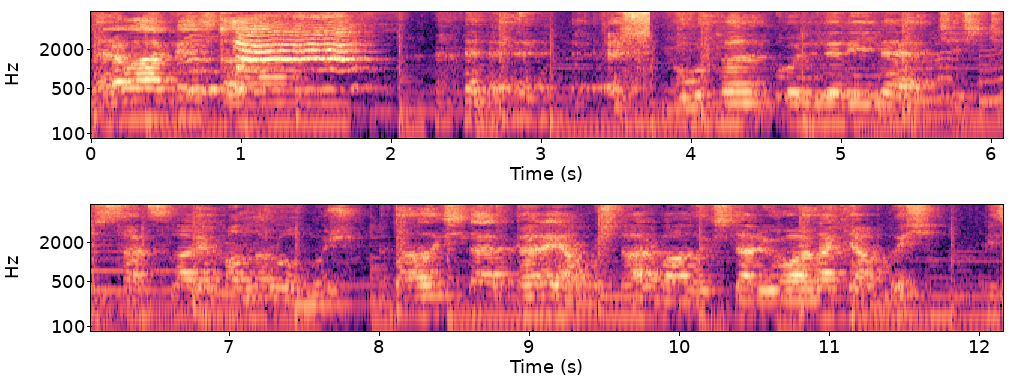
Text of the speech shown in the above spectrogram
Merhaba arkadaşlar. Yumurta kolileriyle çeşit çeşit saksılar yapanlar olmuş. Bazı kişiler kare yapmışlar, bazı kişiler yuvarlak yapmış. Biz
